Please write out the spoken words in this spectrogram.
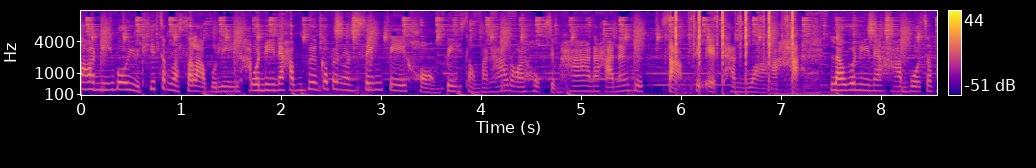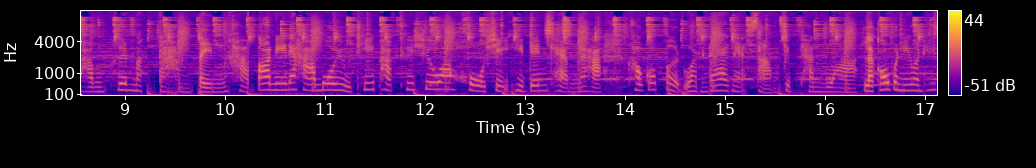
ตอนนี้โบอยู่ที่จังหวัดสระบุรีค่ะ วันนี้นะคะเพื่อนๆก็เป็นวันสิ้นปีของปี 2565 นะคะ นั่นคือ 31 ธันวาค่ะ แล้ววันนี้นะคะโบจะพาเพื่อนมากางเต็นท์ค่ะ ตอนนี้นะคะโบอยู่ที่พักที่ชื่อว่าโฮชิฮิดเด้นแคมป์นะคะ เขาก็เปิดวันแรกเนี่ย 30 ธันวา แล้วก็วันนี้วันที่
